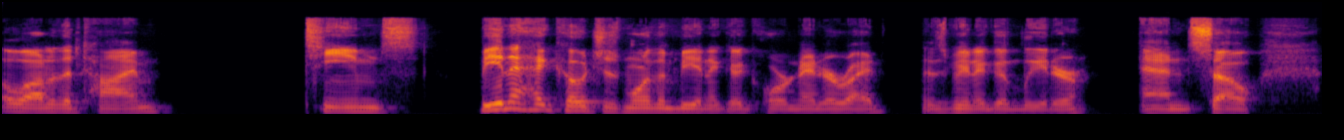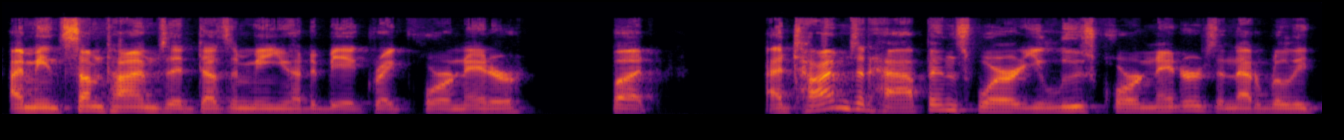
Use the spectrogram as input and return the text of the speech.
a lot of the time teams being a head coach is more than being a good coordinator, right? Is being a good leader. And so, I mean, sometimes it doesn't mean you had to be a great coordinator, but at times it happens where you lose coordinators and that really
